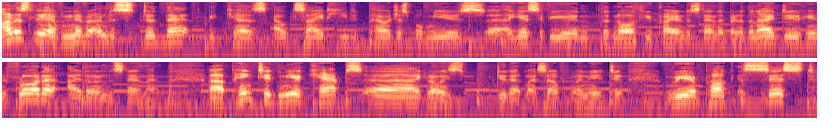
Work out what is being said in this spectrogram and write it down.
Honestly, I've never understood that because outside heated power adjustable mirrors, uh, I guess if you're in the north, you probably understand that better than I do. Here in Florida, I don't understand that. Uh, painted mirror caps, uh, I can always do that myself if I needed to. Rear park assist,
